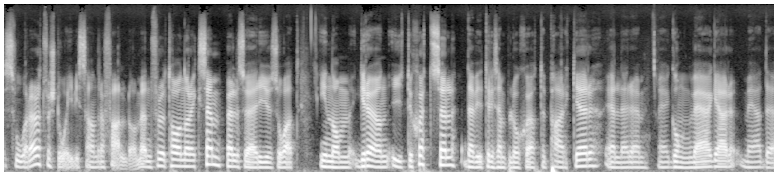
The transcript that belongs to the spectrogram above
svårare att förstå i vissa andra fall då. Men för att ta några exempel så är det ju så att inom grönyteskötsel där vi till exempel då sköter parker eller eh, gångvägar med eh,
